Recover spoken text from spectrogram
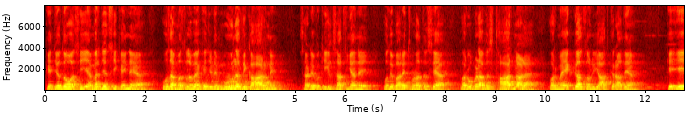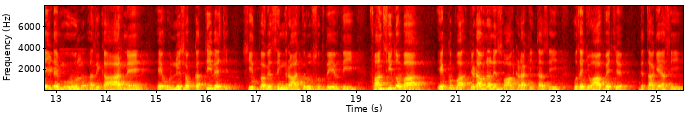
ਕਿ ਜਦੋਂ ਅਸੀਂ ਐਮਰਜੈਂਸੀ ਕਹਿੰਦੇ ਆ ਉਹਦਾ ਮਤਲਬ ਹੈ ਕਿ ਜਿਹੜੇ ਮੂਲ ਅਧਿਕਾਰ ਨੇ ਸਾਡੇ ਵਕੀਲ ਸਾਥੀਆਂ ਨੇ ਉਹਦੇ ਬਾਰੇ ਥੋੜਾ ਦੱਸਿਆ, ਪਰ ਉਹ ਬੜਾ ਵਿਸਥਾਰ ਨਾਲ ਹੈ। ਔਰ ਮੈਂ ਇੱਕ ਗੱਲ ਤੁਹਾਨੂੰ ਯਾਦ ਕਰਾ ਦਿਆਂ ਕਿ ਇਹ ਜਿਹੜੇ ਮੂਲ ਅਧਿਕਾਰ ਨੇ, ਇਹ 1931 ਵਿੱਚ ਸ਼ਹੀਦ ਭਗਤ ਸਿੰਘ ਰਾਜਗੁਰੂ ਸੁਖਦੇਵ ਦੀ ਫਾਂਸੀ ਤੋਂ ਬਾਅਦ ਇੱਕ ਵਾ- ਜਿਹੜਾ ਉਹਨਾਂ ਨੇ ਸਵਾਲ ਖੜਾ ਕੀਤਾ ਸੀ, ਉਹਦੇ ਜਵਾਬ ਵਿੱਚ ਦਿੱਤਾ ਗਿਆ ਸੀ।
